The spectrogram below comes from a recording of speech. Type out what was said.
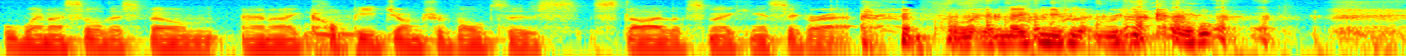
when I saw this film, and I copied John Travolta's style of smoking a cigarette. thought it made me look really cool.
